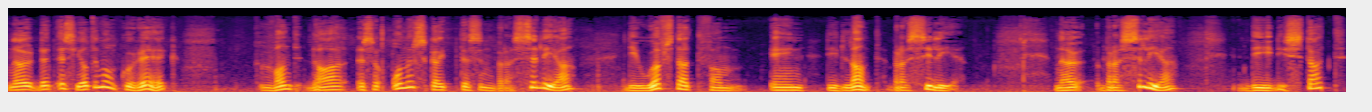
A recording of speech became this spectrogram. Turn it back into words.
Nou dit is heeltemal korrek want daar is 'n onderskeid tussen Brasilia, die hoofstad van en die land Brasilië. Nou Brasilia, die die stad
